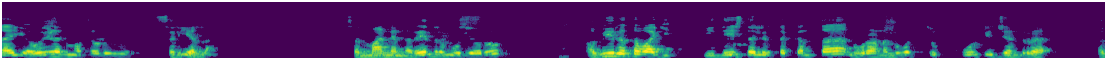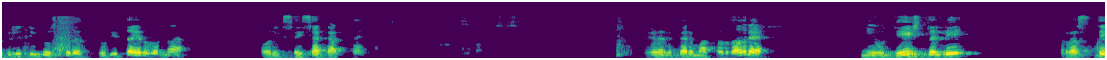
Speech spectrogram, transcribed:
ತಾಯಿಗೆ ಅವಹೇಳನ ಮಾತಾಡುವುದು ಸರಿಯಲ್ಲ. ಸನ್ಮಾನ್ಯ ನರೇಂದ್ರ ಮೋದಿ ಅವರು ಅವಿರತವಾಗಿ ಈ ದೇಶದಲ್ಲಿರ್ತಕ್ಕಂಥ ನೂರ ನಲವತ್ತು ಕೋಟಿ ಜನರ ಅಭಿವೃದ್ಧಿಗೋಸ್ಕರ ದುಡಿತಾ ಇರೋದನ್ನ ಅವ್ರಿಗೆ ಸಹಿಸಕ್ ಆಗ್ತಾ ಇಲ್ಲ ಅವಹೇಳನಕಾರಿ ಮಾತಾಡೋದಾದ್ರೆ, ನೀವು ದೇಶದಲ್ಲಿ ರಸ್ತೆ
